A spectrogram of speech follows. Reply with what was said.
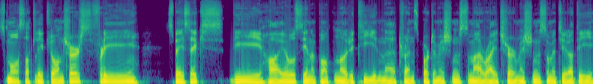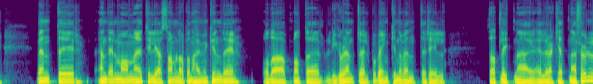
småsatellittlaunchers, fordi SpaceX de har jo sine på en rutine transporter missions, som er rideshare mission, som betyr at de venter en del måneder til de har samla opp en haug med kunder, og da på en måte ligger du eventuelt på benken og venter til satellitten er, eller raketten er full,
